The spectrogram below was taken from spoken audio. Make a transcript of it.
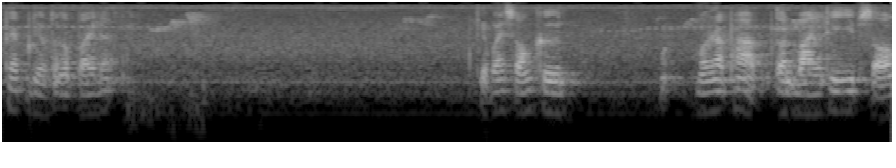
แป๊บเดียวต้องไปแล้ว เก็บไว้สองคืนมรณภาพตอนบ่ายวันที่ยี่สิบสอง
